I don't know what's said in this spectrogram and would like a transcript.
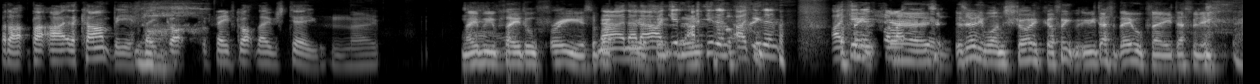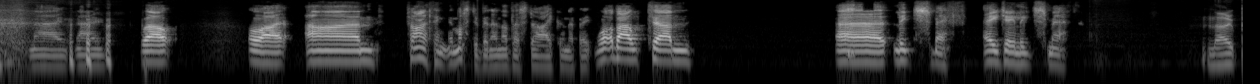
but I, but I, there can't be if they've got if they've got those two. No. Maybe you played all three. It's No, about no, three, no. I think, didn't. I didn't. I didn't. I I didn't think, select yeah, there's, there's only one strike. I think we def- they all played definitely. No, no. Well, all right. Um, trying to think. There must have been another strike on the pitch. What about um, uh, Leach Smith, AJ Leitch-Smith? Nope.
